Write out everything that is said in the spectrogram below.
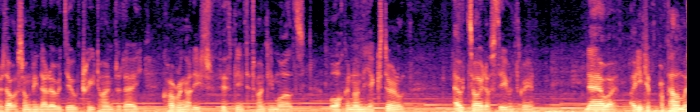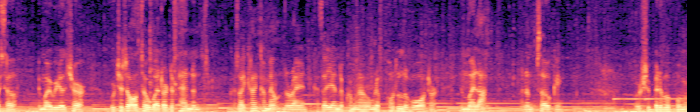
because that was something that I would do three times a day, covering at least 15 to 20 miles, walking on the external outside of Stephen's Green. Now I, I need to propel myself in my wheelchair, which is also weather dependent because I can't come out in the rain because I end up coming home with a puddle of water in my lap and I'm soaking, which is a bit of a bummer.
